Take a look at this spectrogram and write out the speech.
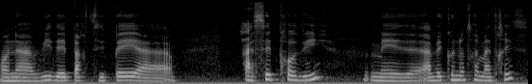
On a envie de participer à, à ces produits, mais avec une autre matrice.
